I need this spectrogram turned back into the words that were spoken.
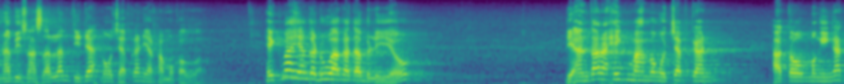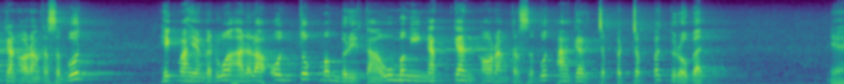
Nabi SAW tidak mengucapkan yarhamukallah. Hikmah yang kedua kata beliau, di antara hikmah mengucapkan atau mengingatkan orang tersebut, hikmah yang kedua adalah untuk memberitahu, mengingatkan orang tersebut agar cepat-cepat berobat. Ya.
